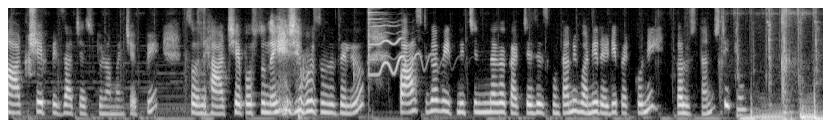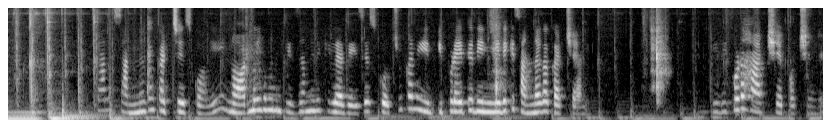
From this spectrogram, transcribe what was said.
హార్ట్ షేప్ పిజ్జా చేస్తున్నామని చెప్పి. సో అది హార్ట్ షేప్ వస్తుందో ఏ షేప్ వస్తుందో తెలియదు ఫాస్ట్గా వీటిని చిన్నగా కట్ చేసేసుకుంటాను. ఇవన్నీ రెడీ పెట్టుకొని కలుస్తాను. స్టిచ్ చాలా సన్నగా కట్ చేసుకోవాలి. నార్మల్గా మనం పిజ్జా మీదకి ఇలా వేసేసుకోవచ్చు. కానీ ఇప్పుడైతే దీని మీదకి సన్నగా కట్ చేయాలి. ఇది కూడా హార్ట్ షేప్ వచ్చింది.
